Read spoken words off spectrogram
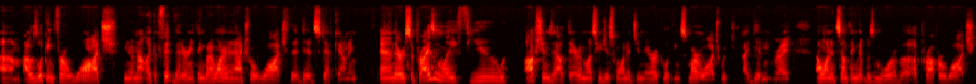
um, I was looking for a watch, you know, not like a Fitbit or anything, but I wanted an actual watch that did step counting. And there are surprisingly few options out there unless you just want a generic looking smartwatch, which I didn't, right? I wanted something that was more of a, a proper watch.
